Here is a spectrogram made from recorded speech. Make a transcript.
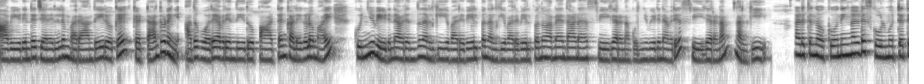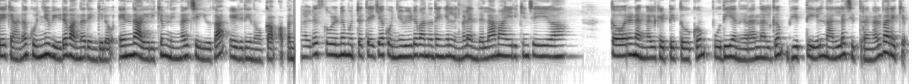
ആ വീടിന്റെ ജനലിലും വരാന്തയിലും ഒക്കെ കെട്ടാൻ തുടങ്ങി. അതുപോലെ അവരെന്ത് ചെയ്തു? പാട്ടും കളികളുമായി കുഞ്ഞു വീടിന് അവരെന്ത് നൽകി? വരവേൽപ്പ് നൽകി. വരവേൽപ്പ് എന്ന് പറഞ്ഞാൽ എന്താണ്? സ്വീകരണം. കുഞ്ഞു വീടിന് അവർ സ്വീകരണം നൽകി. അടുത്ത് നോക്കൂ. നിങ്ങളുടെ സ്കൂൾ മുറ്റത്തേക്കാണ് കുഞ്ഞു വീട് വന്നതെങ്കിലോ? എന്തായിരിക്കും നിങ്ങൾ ചെയ്യുക? എഴുതി നോക്കാം. അപ്പം നിങ്ങളുടെ സ്കൂളിന്റെ മുറ്റത്തേക്ക് കുഞ്ഞു വീട് വന്നതെങ്കിൽ നിങ്ങൾ എന്തെല്ലാമായിരിക്കും ചെയ്യുക? തോരണങ്ങൾ കെട്ടിത്തൂക്കും പുതിയ നിറം നൽകും ഭിത്തിയിൽ നല്ല ചിത്രങ്ങൾ വരയ്ക്കും.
